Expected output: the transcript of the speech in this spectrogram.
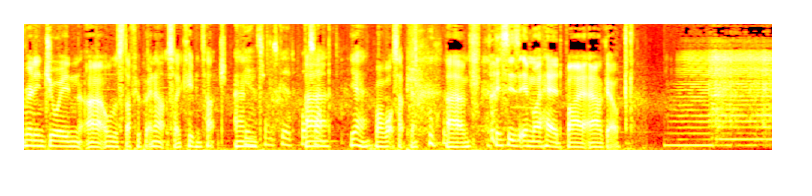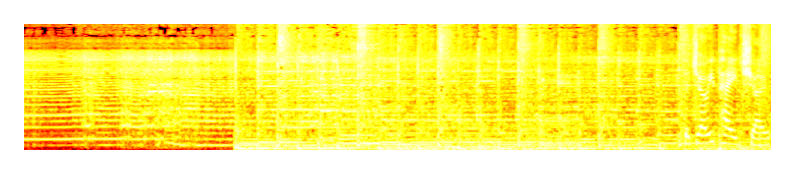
really enjoying uh, all the stuff you're putting out. So keep in touch. And yeah, sounds good. What's uh, up? Yeah. Well, WhatsApp you. um, this is in my head by our girl. The Joey Page Show,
